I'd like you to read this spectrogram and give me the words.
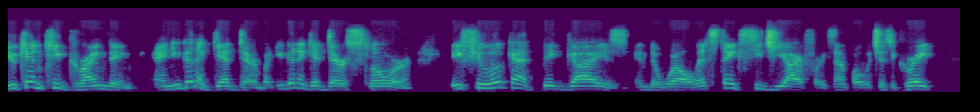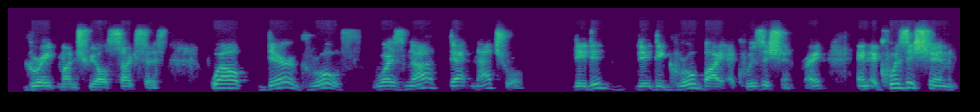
you can keep grinding and you're going to get there, but you're going to get there slower. If you look at big guys in the world, let's take CGI, for example, which is a great, great Montreal success. Well, their growth was not that natural. They did, they, they grow by acquisition, right? And acquisition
